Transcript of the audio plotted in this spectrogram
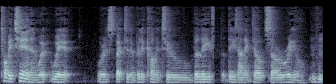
Tommy Tiernan we we we're expected and Billy Connolly to believe that these anecdotes are real. Mm-hmm.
